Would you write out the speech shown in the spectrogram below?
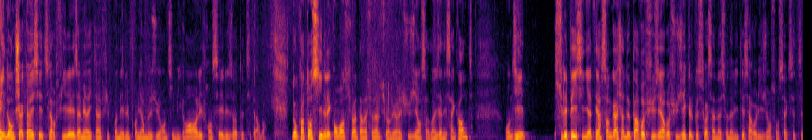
Et donc chacun essayait de se leur filer. Les Américains prenaient les premières mesures anti-migrants, les Français, les autres, etc. Donc quand on signe les conventions internationales sur les réfugiés dans les années 50, on dit les pays signataires s'engagent à ne pas refuser un réfugié, quelle que soit sa nationalité, sa religion, son sexe, etc.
